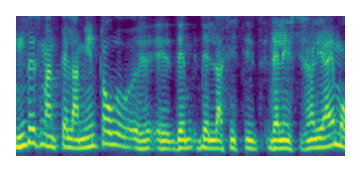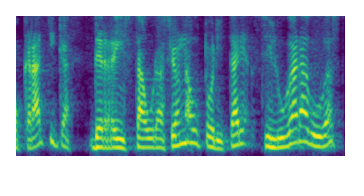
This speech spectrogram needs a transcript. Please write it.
un desmantelamiento eh, de, de, la, de la institucionalidad democrática, de reinstauración autoritaria, sin lugar a dudas,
